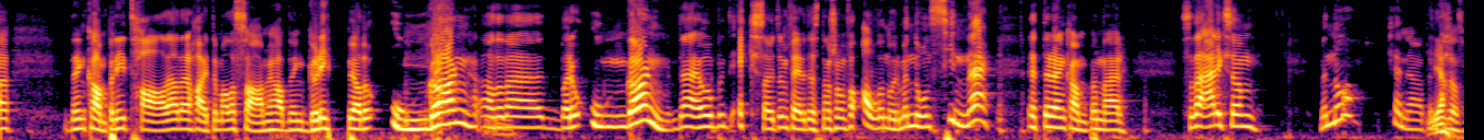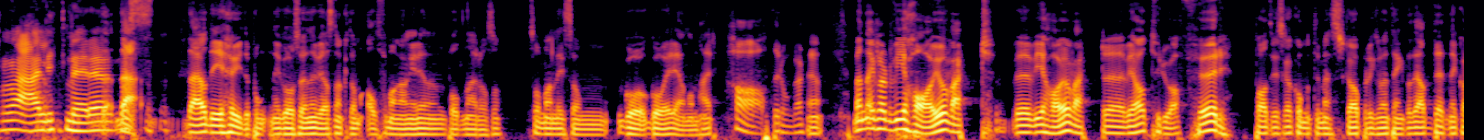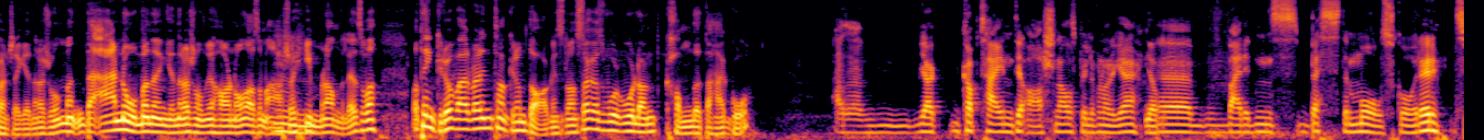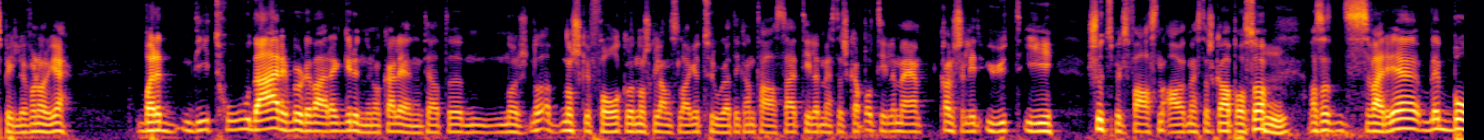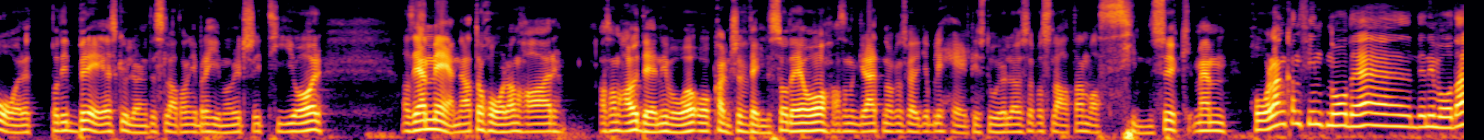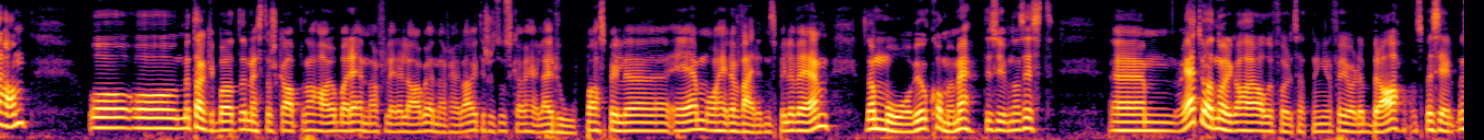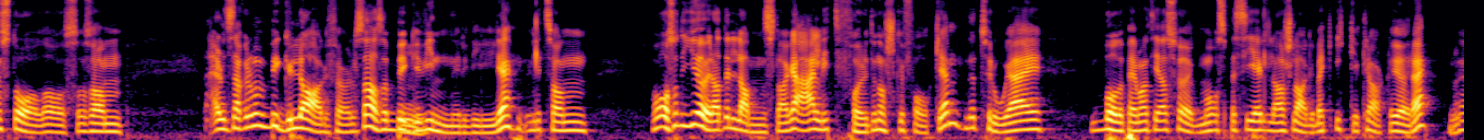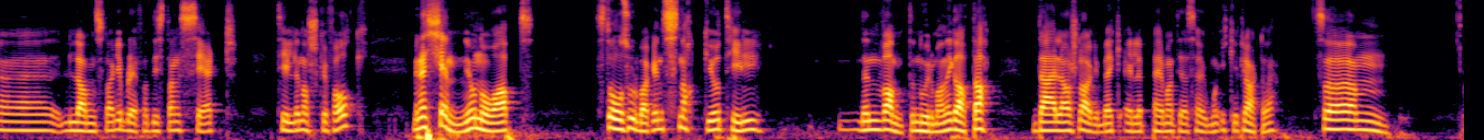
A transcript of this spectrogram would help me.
den kampen i Italia der Haitem Alasami hadde en glipp. Vi hadde Ungarn. Altså det er bare Ungarn! Det er jo eksa ut en feriedestinasjon for alle nordmenn noensinne etter den kampen der. Så det er liksom Men nå kjenner jeg at Ja. er litt mer Det er, det er jo de høydepunktene i gåsehudene vi har snakket om altfor mange ganger i denne poden her også. Som man liksom går, går igjennom her. Hater Ungarn. Ja. Men det er klart, vi har jo vært Vi har jo vært Vi har trua før på at vi skal komme til mesterskap. Liksom, jeg tenkte at ja, denne kanskje er generasjonen Men det er noe med den generasjonen vi har nå, da, som er så himla annerledes. Hva, hva tenker du, hva er, hva er dine tanker om dagens landslag? Altså, hvor, hvor langt kan dette her gå? Altså, ja, kapteinen til Arsenal spiller for Norge. Ja. Eh, verdens beste målskårer spiller for Norge. Bare de to der burde være grunner nok alene til at, eh, at norske folk og det norske landslaget tror at de kan ta seg til et mesterskap, og til og med kanskje litt ut i sluttspillsfasen av et mesterskap også. Altså, Sverige ble båret på de brede skuldrene til Zlatan Ibrahimovic i ti år. Altså, jeg mener at Haaland har Altså Han har jo det nivået, og kanskje vel så det òg. Altså, greit nok, han skal ikke bli helt historieløse, for Zlatan var sinnssyk. Men Haaland kan fint nå det, det nivået der, han. Og, og med tanke på at mesterskapene har jo bare enda flere lag og enda flere lag. Til slutt så skal jo hele Europa spille EM, og hele verden spille VM. Da må vi jo komme med, til syvende og sist. Um, og jeg tror at Norge har alle forutsetninger for å gjøre det bra, spesielt med Ståle også, som det er, Du snakker om å bygge lagfølelse, altså bygge vinnervilje. Litt sånn Og også gjøre at det landslaget er litt for det norske folk igjen. Det tror jeg både Per-Mathias Høgmo og spesielt Lars Lagerbäck ikke klarte å gjøre. Eh, landslaget ble for distansert til det norske folk. Men jeg kjenner jo nå at Ståle Solbakken snakker jo til den vante nordmann i gata. Der Lars Lagerbäck eller Per-Mathias Høgmo ikke klarte det. Så um,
